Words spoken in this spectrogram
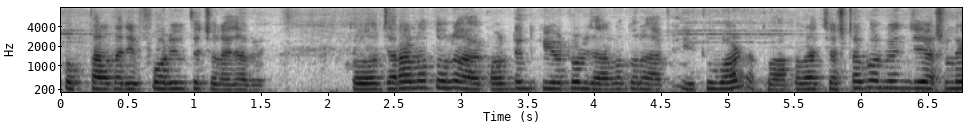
খুব তাড়াতাড়ি ফর ইউতে চলে যাবে। তো যারা নতুন কন্টেন্ট ক্রিয়েটর যারা নতুন ইউটিউবার তো আপনারা চেষ্টা করবেন যে আসলে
